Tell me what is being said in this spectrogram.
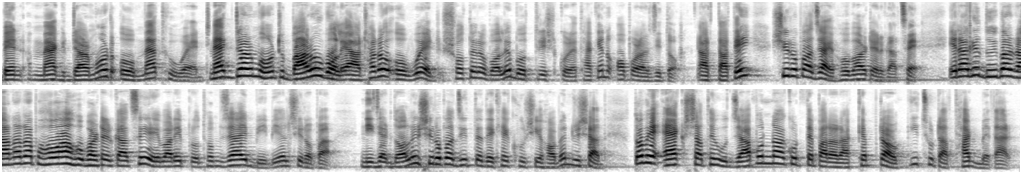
বেন ম্যাকডারমোট ও ম্যাথু ওয়েড। ম্যাকডারমোট বারো বলে আঠারো ও ওয়েড সতেরো বলে বত্রিশ করে থাকেন অপরাজিত। আর তাতেই শিরোপা যায় হোভার্টের কাছে। এর আগে দুইবার রানার আপ হওয়া হোভার্টের কাছে এবারে প্রথম যায় বিবিএল শিরোপা। নিজের দলের শিরোপা জিততে দেখে খুশি হবেন ঋষাদ তবে একসাথে উদযাপন না করতে পারার আক্ষেপটাও কিছুটা থাকবে তার।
